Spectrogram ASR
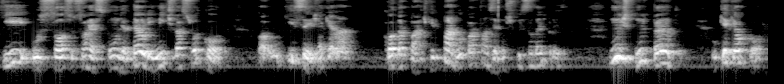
que o sócio só responde até o limite da sua cota, o que seja, aquela cota parte que ele pagou para fazer a constituição da empresa. No, no entanto, o que, é que ocorre?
